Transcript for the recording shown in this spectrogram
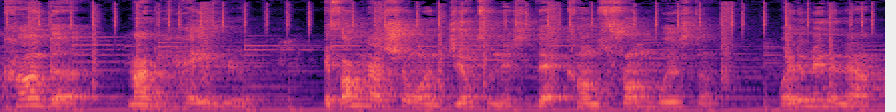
conduct, my behavior, if I'm not showing gentleness that comes from wisdom, wait a minute now,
